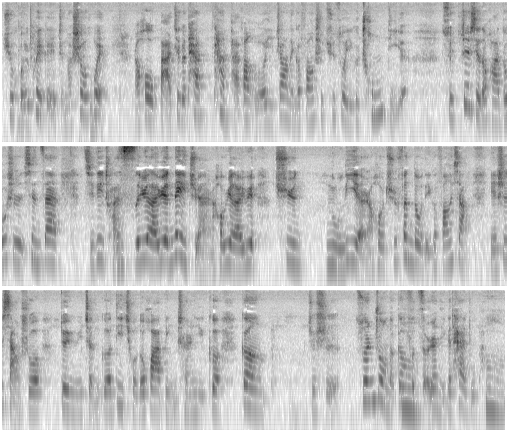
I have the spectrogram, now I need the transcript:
去回馈给整个社会，然后把这个碳碳排放额以这样的一个方式去做一个冲抵，所以这些的话都是现在极地船思越来越内卷，然后越来越去努力，然后去奋斗的一个方向，也是想说对于整个地球的话，秉承一个更就是尊重的、更负责任的一个态度吧。嗯。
